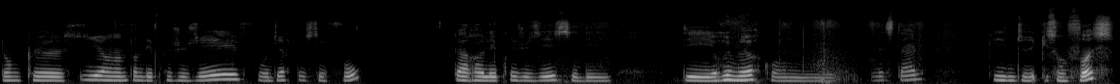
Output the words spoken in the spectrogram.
Donc euh, si on entend des préjugés, il faut dire que c'est faux. Car les préjugés, c'est des, rumeurs qu'on installe qui, sont fausses.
